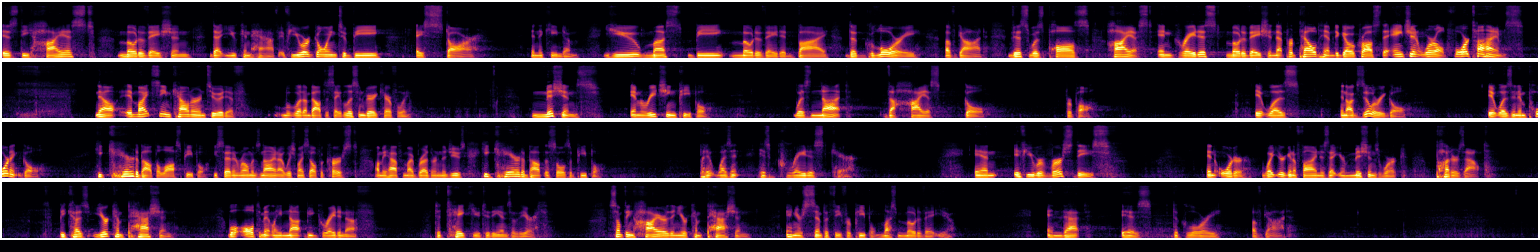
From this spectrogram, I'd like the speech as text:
is the highest motivation that you can have. If you are going to be a star in the kingdom, you must be motivated by the glory of God. This was Paul's highest and greatest motivation that propelled him to go across the ancient world four times. Now, it might seem counterintuitive what I'm about to say. Listen very carefully. Missions in reaching people was not the highest goal for Paul, it was an auxiliary goal. It was an important goal. He cared about the lost people. He said in Romans 9, I wish myself accursed on behalf of my brethren the Jews. He cared about the souls of people, but it wasn't his greatest care. And if you reverse these in order, what you're going to find is that your missions work putters out because your compassion will ultimately not be great enough to take you to the ends of the earth. Something higher than your compassion and your sympathy for people must motivate you. And that is the glory of God.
